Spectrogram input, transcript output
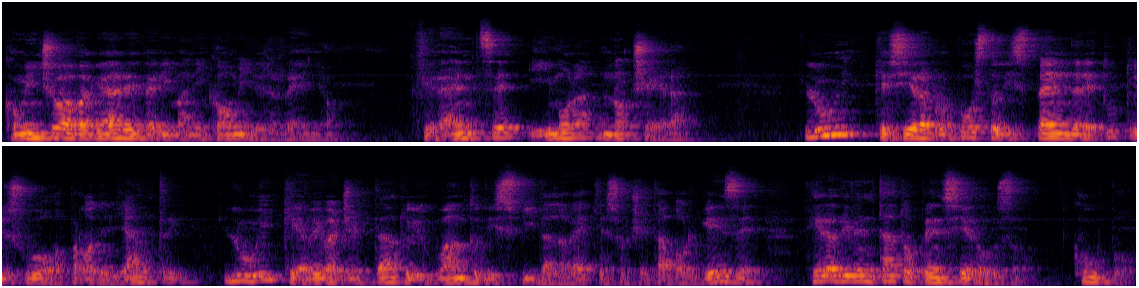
cominciò a vagare per i manicomi del regno. Firenze, Imola, Nocera. Lui che si era proposto di spendere tutto il suo a pro degli altri, lui che aveva gettato il guanto di sfida alla vecchia società borghese, era diventato pensieroso, cupo,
